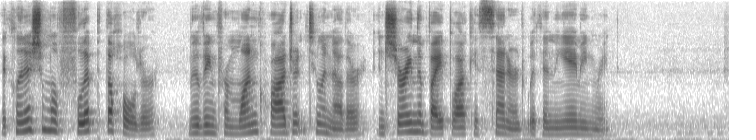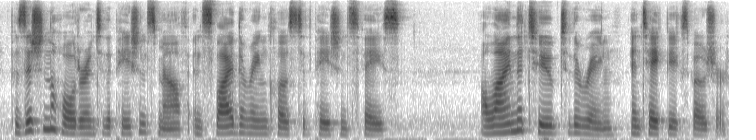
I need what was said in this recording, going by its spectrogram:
The clinician will flip the holder, moving from one quadrant to another, ensuring the bite block is centered within the aiming ring. Position the holder into the patient's mouth and slide the ring close to the patient's face. Align the tube to the ring and take the exposure.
